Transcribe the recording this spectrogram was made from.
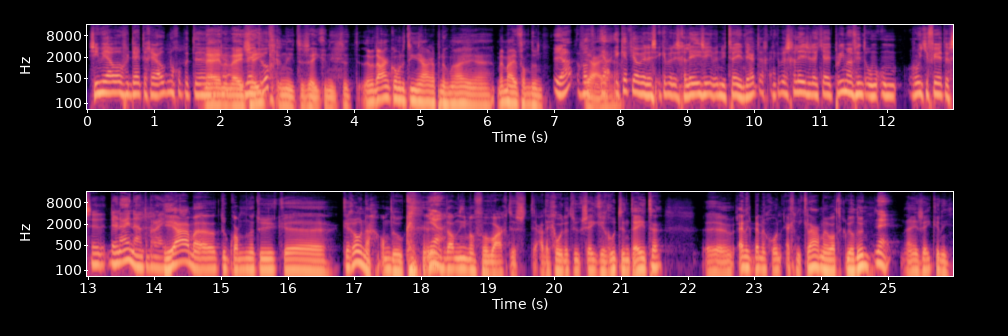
Zien we jou over 30 jaar ook nog op het eh, nee, WK? nee, nee, zeker toch? niet. Zeker niet. Het, de aankomende tien jaar heb je nog mij, eh, met mij van doen. Ja, want Ja, ja, ja, ja. ik heb jou wel eens, ik heb wel eens gelezen, je bent nu 32, en ik heb wel eens gelezen dat jij het prima vindt om, om rond je 40ste er een einde aan te breien. Ja, maar toen kwam natuurlijk eh, corona om de hoek. Ja. Dan niemand verwacht. Dus ja, dat gooi je natuurlijk zeker goed in het eten. En ik ben er gewoon echt niet klaar mee wat ik wil doen. Nee. Nee, zeker niet.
